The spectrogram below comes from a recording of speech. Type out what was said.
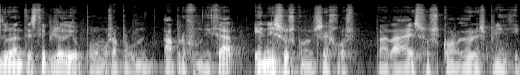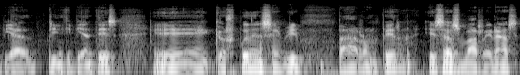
Durante este episodio vamos a, profundizar en esos consejos para esos corredores principiantes eh, que os pueden servir para romper esas barreras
